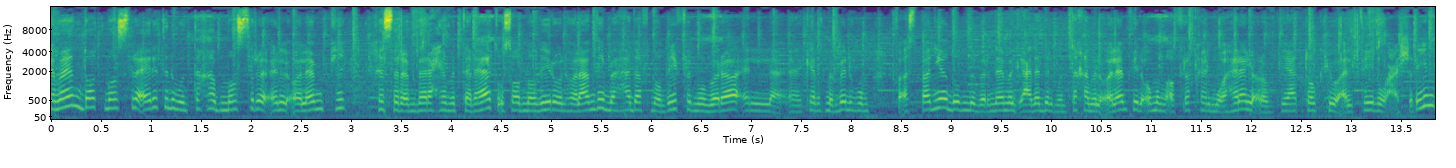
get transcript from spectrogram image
كمان دوت مصر قالت إن منتخب مصر الأولمبي خسر امبارح يوم الثلاث قصاد نظيره الهولندي بهدف نظيف في المباراة اللي كانت ما بينهم في إسبانيا ضمن برنامج إعداد المنتخب الأولمبي لأمم أفريقيا المؤهلة لأولمبياد طوكيو 2020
